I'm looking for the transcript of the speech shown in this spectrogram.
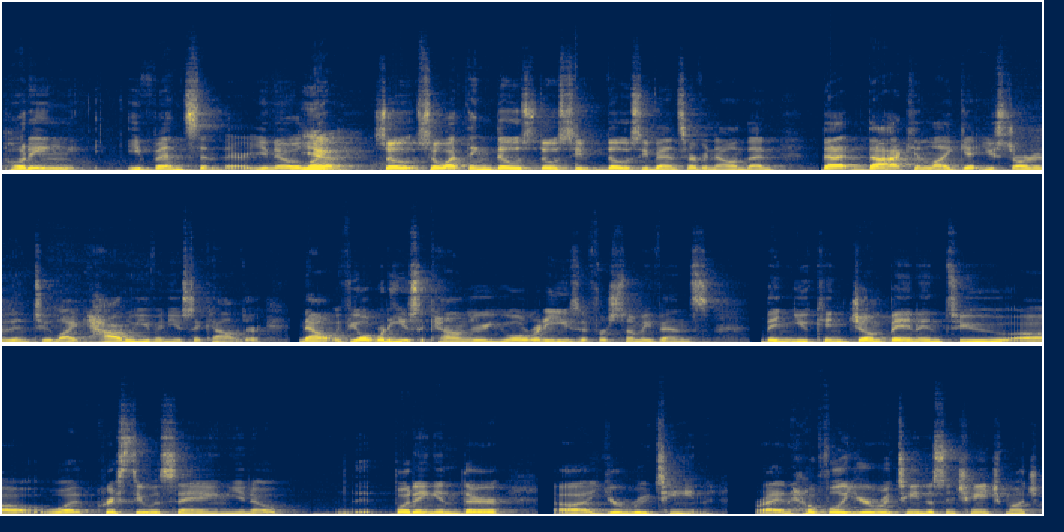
putting events in there. You know, like Yeah. so so I think those those those events every now and then that that can like get you started into like how to even use a calendar. Now, if you already use a calendar, you already use it for some events, then you can jump in into uh, what Christy was saying. You know, putting in there uh, your routine, right? And hopefully your routine doesn't change much.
